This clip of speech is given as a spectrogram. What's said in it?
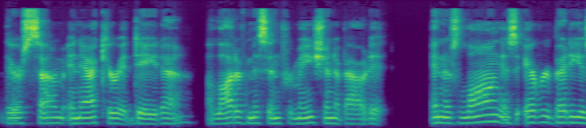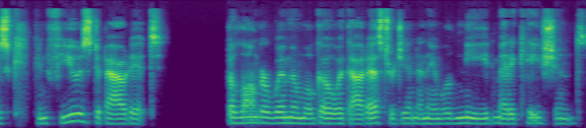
There's some inaccurate data, a lot of misinformation about it. And as long as everybody is confused about it, the longer women will go without estrogen and they will need medications.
